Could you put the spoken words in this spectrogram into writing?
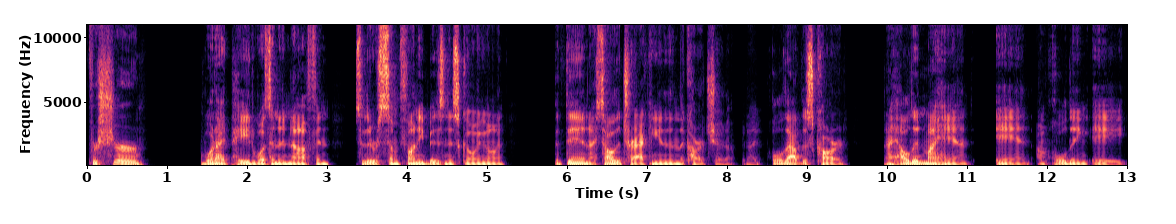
for sure what I paid wasn't enough and so there was some funny business going on. But then I saw the tracking and then the card showed up and I pulled out this card and I held it in my hand and I'm holding a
